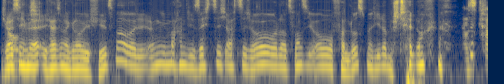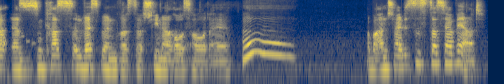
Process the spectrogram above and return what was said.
Ich weiß, nicht ich. mehr, ich weiß nicht mehr genau, wie viel es war, aber irgendwie machen die 60, 80 Euro oder 20 Euro Verlust mit jeder Bestellung. Das ist, das ist ein krasses Investment, was da China raushaut, ey. Ah. Aber anscheinend ist es das ja wert.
